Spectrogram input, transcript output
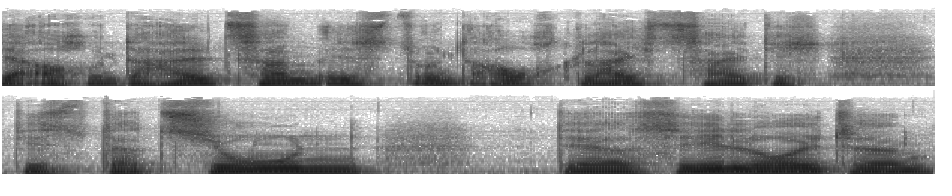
der auch unterhaltsam ist und auch gleichzeitig die Situation der Seeleute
